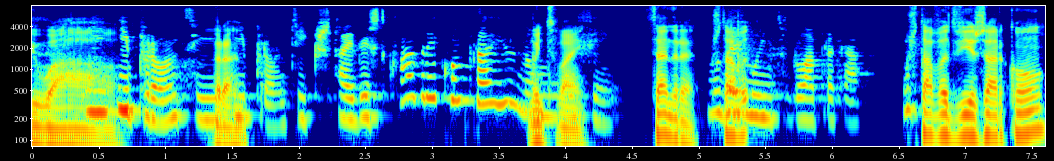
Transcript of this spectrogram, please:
Uau. E, e pronto, e pronto. e pronto, e gostei deste quadro e comprei-o. Muito bem. Enfim, Sandra, gostava muito de lá para cá. Gostava de viajar com?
